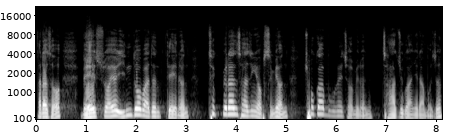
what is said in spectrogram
따라서 매수하여 인도받은 때에는 특별한 사정이 없으면 초과 부분의 점유는 자주가 아니라 뭐죠?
